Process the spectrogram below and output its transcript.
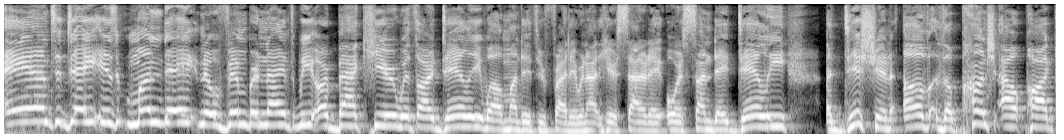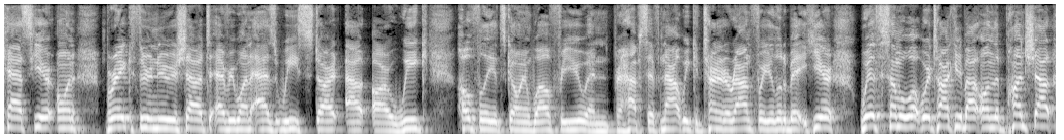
And today is Monday, November 9th. We are back here with our daily, well, Monday through Friday. We're not here Saturday or Sunday, daily edition of the Punch Out podcast here on Breakthrough News. Shout out to everyone as we start out our week. Hopefully it's going well for you. And perhaps if not, we can turn it around for you a little bit here with some of what we're talking about on the Punch Out.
